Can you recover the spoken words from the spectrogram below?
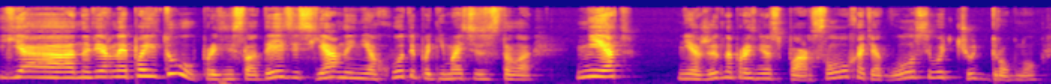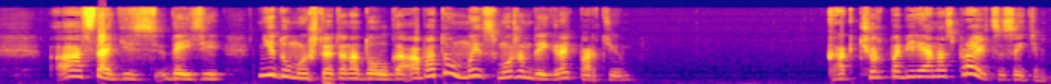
«Я, наверное, пойду», — произнесла Дейзи с явной неохотой, поднимаясь из-за стола. «Нет», — неожиданно произнес Парслоу, хотя голос его чуть дрогнул. «Останьтесь, Дейзи. Не думаю, что это надолго, а потом мы сможем доиграть партию». «Как, черт побери, она справится с этим?»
